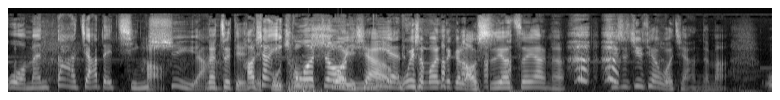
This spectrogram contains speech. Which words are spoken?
我们大家的情绪啊！那这点好像一锅说一下，为什么那个老师要这样呢？其实就像我讲的嘛，我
